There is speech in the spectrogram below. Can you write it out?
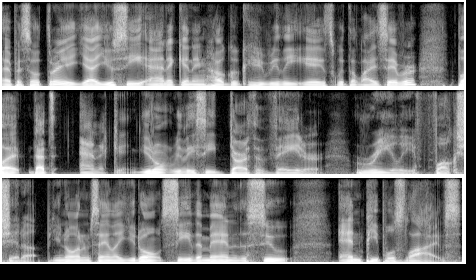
episode three, yeah, you see Anakin and how good he really is with the lightsaber, but that's Anakin. You don't really see Darth Vader really fuck shit up. You know what I'm saying? Like you don't see the man in the suit end people's lives.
